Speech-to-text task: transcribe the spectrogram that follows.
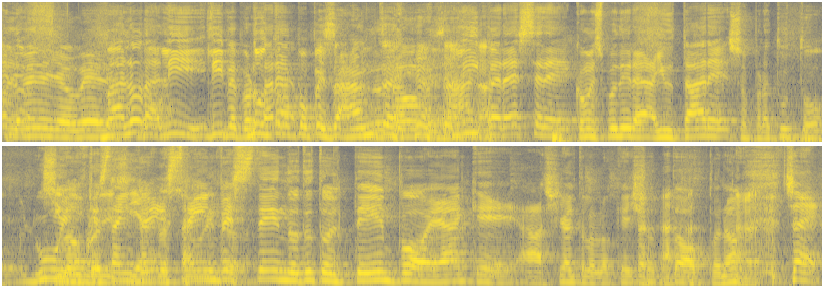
allora- ma allora lì, lì per non portare troppo pesante. Non troppo pesante. lì per essere, come si può dire, aiutare soprattutto lui che sta, afrodisiaco sta investendo tutto il tempo e anche ha scelto la location top, no? Cioè,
